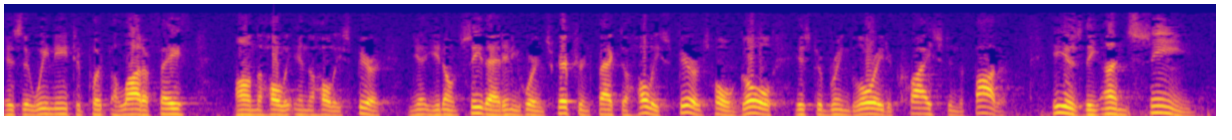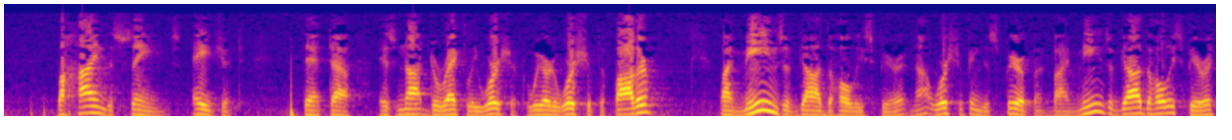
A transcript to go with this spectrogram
is that we need to put a lot of faith on the Holy, in the Holy Spirit. And yet you don't see that anywhere in Scripture. In fact, the Holy Spirit's whole goal is to bring glory to Christ and the Father. He is the unseen, behind the scenes agent that uh, is not directly worshiped. We are to worship the Father by means of God the Holy Spirit, not worshiping the Spirit, but by means of God the Holy Spirit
